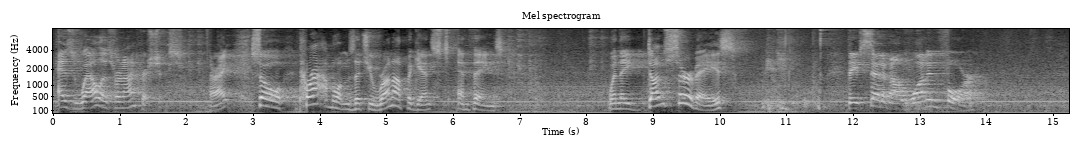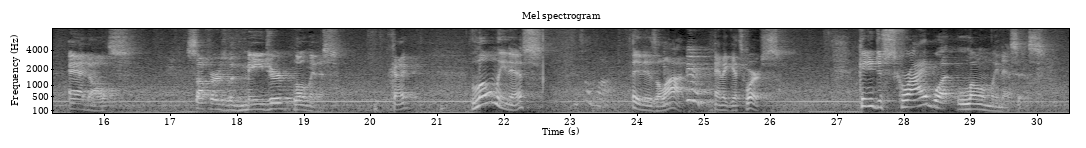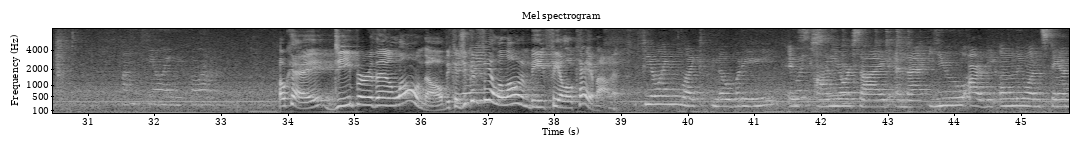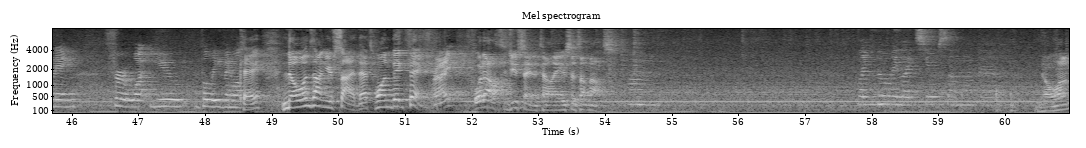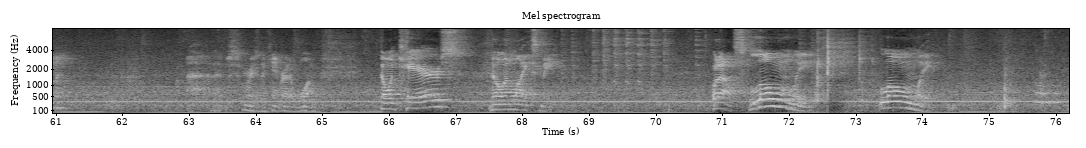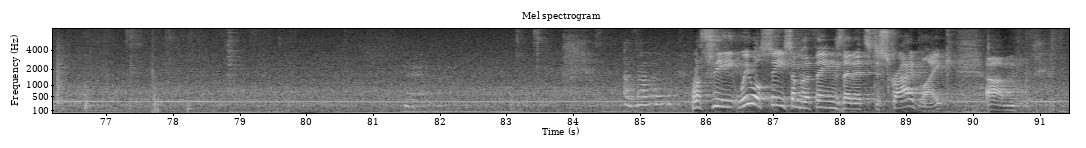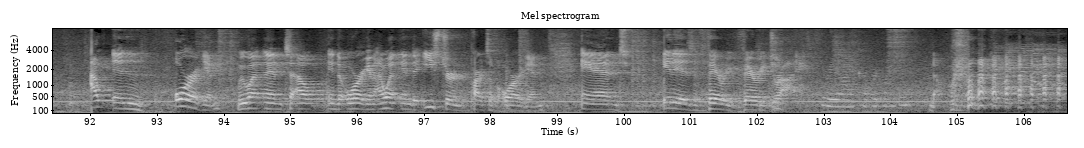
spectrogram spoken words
as well as for non Christians. All right? So, problems that you run up against and things. When they've done surveys, they've said about one in four adults suffers with major loneliness. Okay? Loneliness That's a lot. it is a lot, and it gets worse. Can you describe what loneliness is? I'm feeling alone. Okay, deeper than alone though, because you can feel alone and be feel okay about it. Feeling like nobody is Like on your side and that you are the only one standing for what you believe in. Well, Okay, no one's on your side. That's one big thing, right? What else did you say, Natalia? You said something else. Um, like nobody likes you or something like that. No one. For some reason, I can't write a one. No one cares. No one likes me. What else? Lonely. Lonely. Alone. We'll see. We will see some of the things that it's described like. Um, out in Oregon, we went into out into Oregon. I went into eastern parts of Oregon, and it is very, very dry. Were you on a covered wagon? No.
